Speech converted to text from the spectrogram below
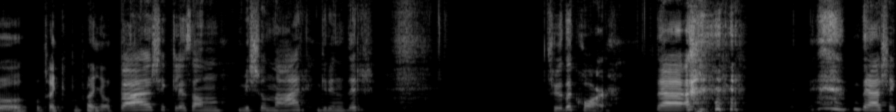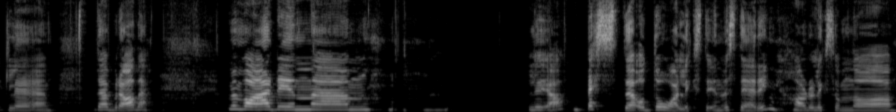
å, å tenke på penger. Du er skikkelig sånn visjonær gründer. To the core. Det, det er skikkelig Det er bra, det. Men hva er din eh, ja, beste og dårligste investering? Har du liksom noe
